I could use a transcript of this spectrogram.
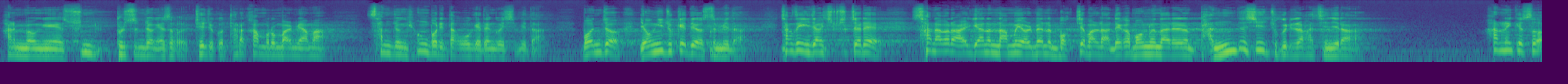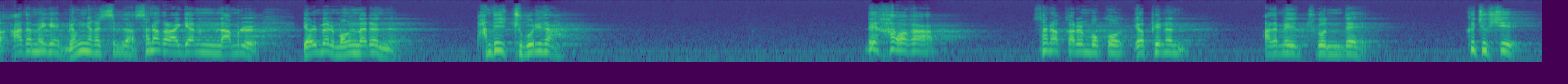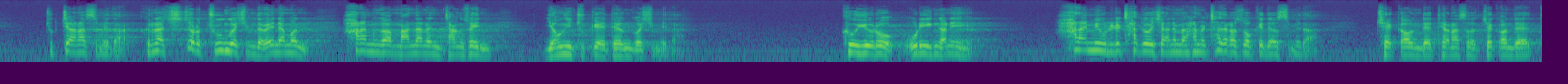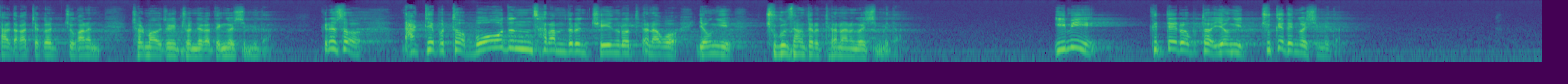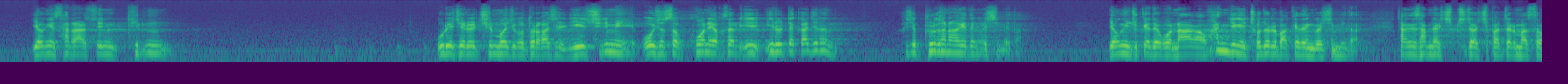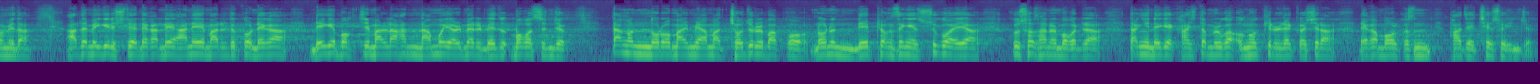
하나님 명령에 순, 불순종해서 죄짓고 타락함으로 말미암아 삼중 형벌이 다가오게 된 것입니다. 먼저 영이 죽게 되었습니다. 창세기 2장 17절에 선악을 알게 하는 나무 열매는 먹지 말라 내가 먹는 날에는 반드시 죽으리라 하시니라 하나님께서 아담에게 명령하셨습니다. 선악을 알게 하는 나무를 열매를 먹는 날은 반드시 죽으리라. 근데 하와가 선악과를 먹고 옆에는 아담이 죽었는데 그 즉시 죽지 않았습니다. 그러나 실제로 죽은 것입니다. 왜냐하면 하나님과 만나는 장소인 영이 죽게 된 것입니다. 그 이후로 우리 인간이 하나님이 우리를 찾아오지 않으면 하나님을 찾아갈 수 없게 되었습니다. 죄 가운데 태어나서 죄 가운데 살다가 죄 가운데 죽어가는 절망적인 존재가 된 것입니다. 그래서 날 때부터 모든 사람들은 죄인으로 태어나고 영이 죽은 상태로 태어나는 것입니다. 이미 그때로부터 영이 죽게 된 것입니다. 영이 살아날 수 있는 길은 우리의 죄를 짊어지고 돌아가실 예수님이 오셔서 구원의 역사를 이- 이룰 때까지는 그것이 불가능하게 된 것입니다. 영이 죽게 되고 나아가 환경의 조절을 받게 된 것입니다. 장세 3장 17절 18절을 말씀합니다. 아담에게 이르시되 내가 내 아내의 말을 듣고 내가 내게 먹지 말라 한 나무의 열매를 맺- 먹었은즉 땅은 너로 말미암아 저주를 받고 너는 내 평생에 수고해야 그 소산을 먹으리라 땅이 내게 가시덤불과 엉겅퀴를 낼 것이라 내가 먹을 것은 밭의 채소인즉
